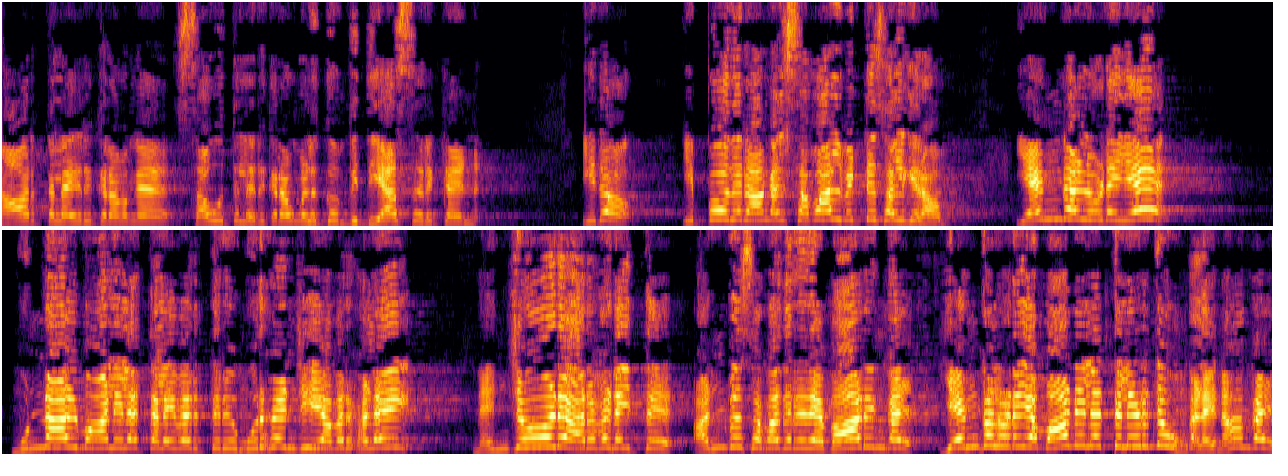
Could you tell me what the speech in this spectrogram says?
நார்த்ல இருக்கிறவங்க சவுத்துல இருக்கிறவங்களுக்கும் வித்தியாசம் இருக்குன்னு. இதோ இப்போது நாங்கள் சவால் விட்டு சொல்கிறோம். எங்களுடைய முன்னாள் மாநில தலைவர் திரு முருகன்ஜி அவர்களை நெஞ்சோடு அரவணைத்து அன்பு சகோதரரை வாருங்கள். எங்களுடைய மாநிலத்திலிருந்து உங்களை நாங்கள்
